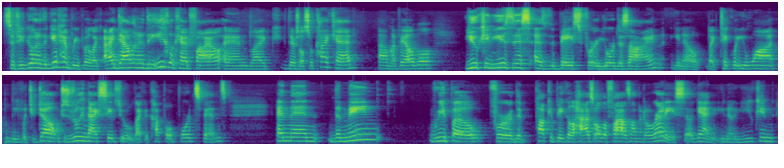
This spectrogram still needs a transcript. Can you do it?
So if you go to the GitHub repo, like I downloaded the EagleCAD file and like there's also KiCad um, available. You can use this as the base for your design you know like take what you want leave what you don't which is really nice saves you like a couple of board spins. And then the main repo for the pocket beagle has all the files on it already. So again you know you can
